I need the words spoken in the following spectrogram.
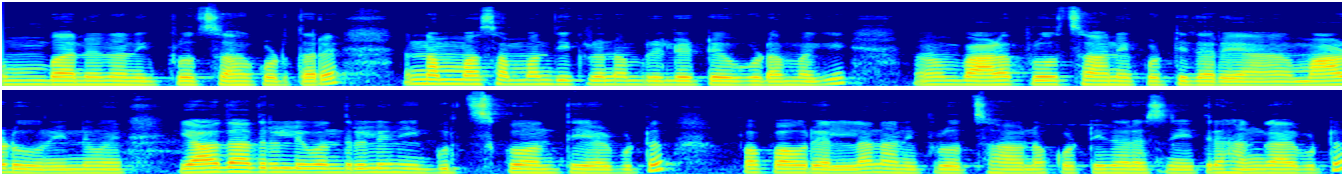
ತುಂಬಾ ನನಗೆ ಪ್ರೋತ್ಸಾಹ ಕೊಡ್ತಾರೆ. ನಮ್ಮ ಸಂಬಂಧಿಕರು, ನಮ್ಮ ರಿಲೇಟಿವ್ ಕೂಡ ಮಗಿ ಭಾಳ ಪ್ರೋತ್ಸಾಹನೇ ಕೊಟ್ಟಿದ್ದಾರೆ. ಮಾಡು ನೀನು ಯಾವುದಾದ್ರಲ್ಲಿ ಒಂದರಲ್ಲಿ ನೀನು ಗುರ್ತಿಸ್ಕೊ ಅಂತ ಹೇಳ್ಬಿಟ್ಟು ಪಾಪ ಅವರೆಲ್ಲ ನನಗೆ ಪ್ರೋತ್ಸಾಹನ ಕೊಟ್ಟಿದ್ದಾರೆ ಸ್ನೇಹಿತರೆ ಹಾಗಾಗ್ಬಿಟ್ಟು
